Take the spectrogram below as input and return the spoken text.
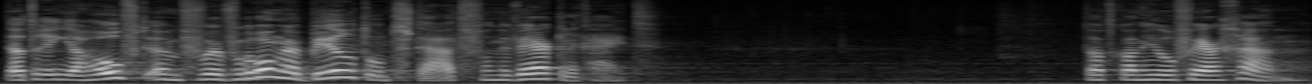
dat er in je hoofd een verwrongen beeld ontstaat van de werkelijkheid. Dat kan heel ver gaan.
